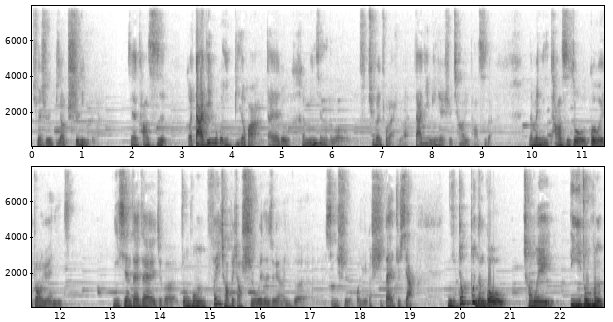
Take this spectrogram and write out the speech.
确实比较吃力，对吧？现在唐斯和大帝如果一比的话，大家就很明显的能够区分出来，对吧？大帝明显是强于唐斯的。那么你唐斯做贵为状元，你你现在在这个中锋非常非常示威的这样一个形势或者一个时代之下，你都不能够成为第一中锋，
